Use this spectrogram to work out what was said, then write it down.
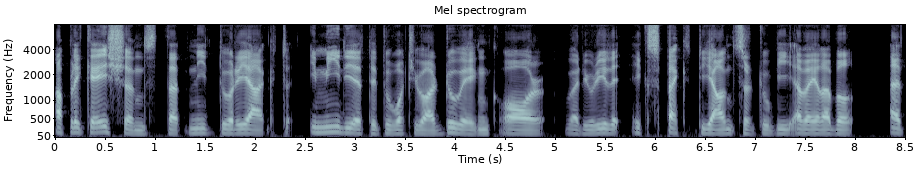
applications that need to react immediately to what you are doing or where you really expect the answer to be available at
